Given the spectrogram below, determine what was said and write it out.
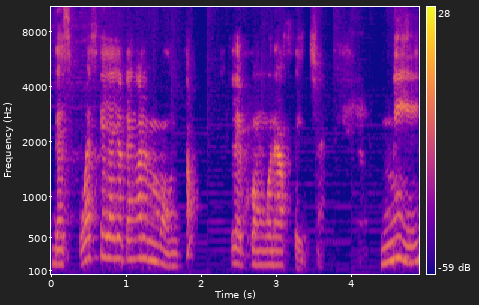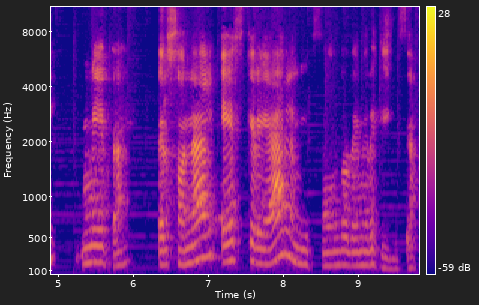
Después que ya yo tengo el monto, le pongo una fecha. Mi meta personal es crear mi fondo de emergencia.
